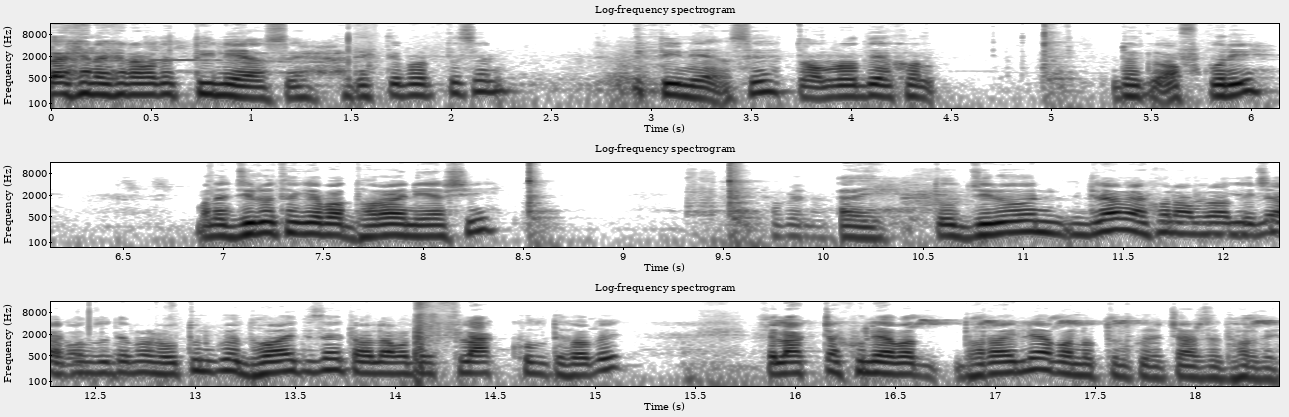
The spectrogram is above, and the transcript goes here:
দেখেন, এখানে আমাদের তিনে আছে। দেখতে পারতেছেন? তিনে আছে। তো আমরা যদি এখন এটাকে অফ করি মানে জিরো থেকে আবার ধরায় নিয়ে আসি। এই তো জিরো দিলাম এখন আমরা দিলে এখন যদি আমরা নতুন করে ধরাইতে চাই তাহলে আমাদের ফ্ল্যাগ খুলতে হবে। ফ্ল্যাগটা খুলে আবার ধরাইলে আবার নতুন করে চার্জে ধরবে।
